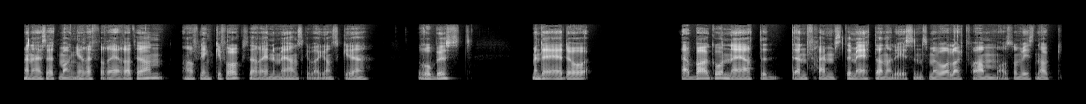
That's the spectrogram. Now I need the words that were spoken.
men jeg har sett mange referere til han av flinke folk, så jeg regner med han skal være ganske robust. Men det er da ja, Bakgrunnen er at den fremste metaanalysen som er vært lagt fram, og som visstnok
